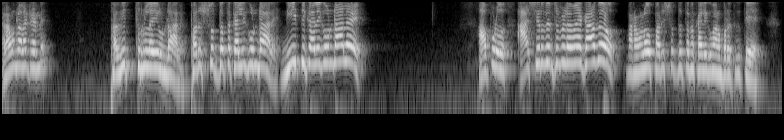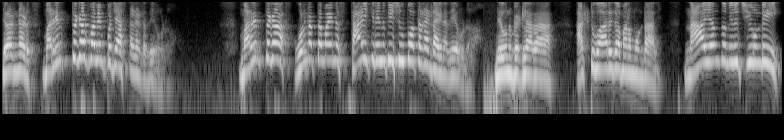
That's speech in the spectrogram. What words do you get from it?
ఎలా ఉండాలట అండి? పవిత్రులై ఉండాలి. పరిశుద్ధత కలిగి ఉండాలి. నీతి కలిగి ఉండాలి. అప్పుడు ఆశీర్వదించడమే కాదు మనలో పరిశుద్ధతను కలిగి మనం బ్రతికితే. దేవుడు అన్నాడు మరింతగా ఫలింపజేస్తాడంట దేవుడు. మరింతగా ఉన్నతమైన స్థాయికి నేను తీసుకుపోతాడంట ఆయన దేవుడు. దేవుని బిడ్డలారా అట్టువారుగా మనం ఉండాలి. నా యందు నిలిచి ఉండి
